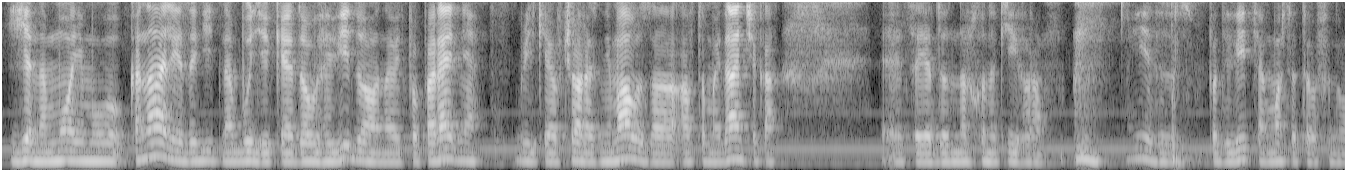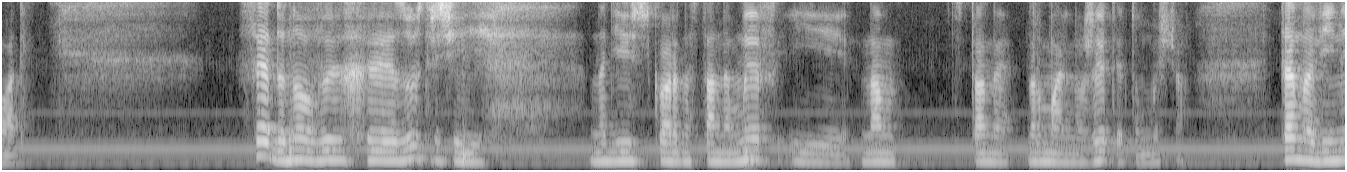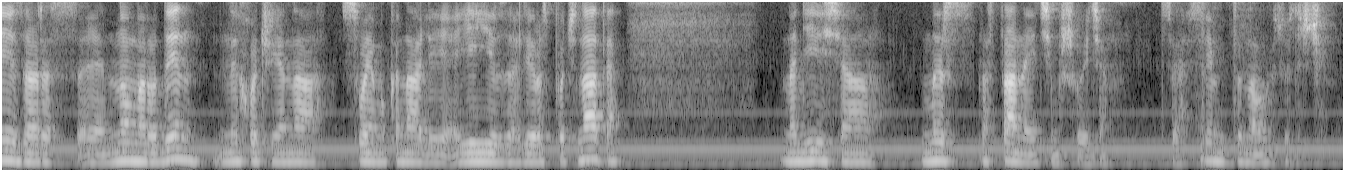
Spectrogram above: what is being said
є на моєму каналі. Зайдіть на будь-яке довге відео, навіть попереднє, яке я вчора знімав за автомайданчика. Е, Це я на рахунок Ігора. І подивіться, можете телефонувати. Все, до нових е, зустрічей. Надіюсь, скоро настане мир і нам стане нормально жити, тому що тема війни зараз е, номер один. Не хочу я на своєму каналі її взагалі розпочинати. Надіюся, мир настане і чим швидше. Все, всім до нових зустрічей.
